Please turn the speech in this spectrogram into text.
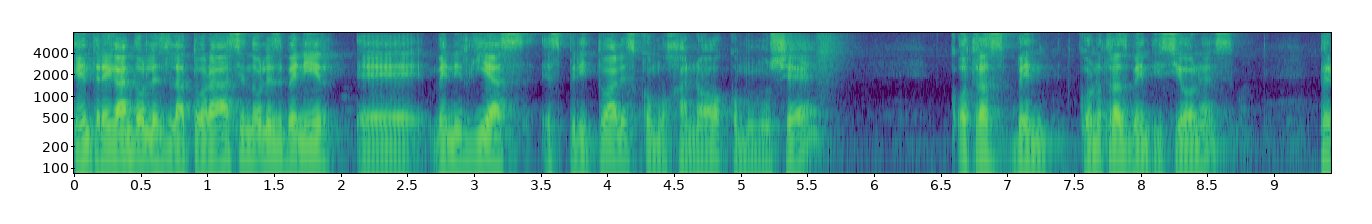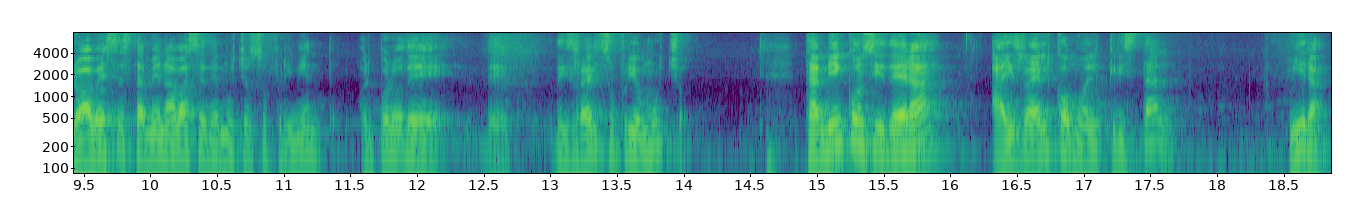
entregándoles la Torah, haciéndoles venir, eh, venir guías espirituales como Hanó, como Moshe, otras con otras bendiciones, pero a veces también a base de mucho sufrimiento. El pueblo de, de Israel sufrió mucho. También considera a Israel como el cristal. Mira,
